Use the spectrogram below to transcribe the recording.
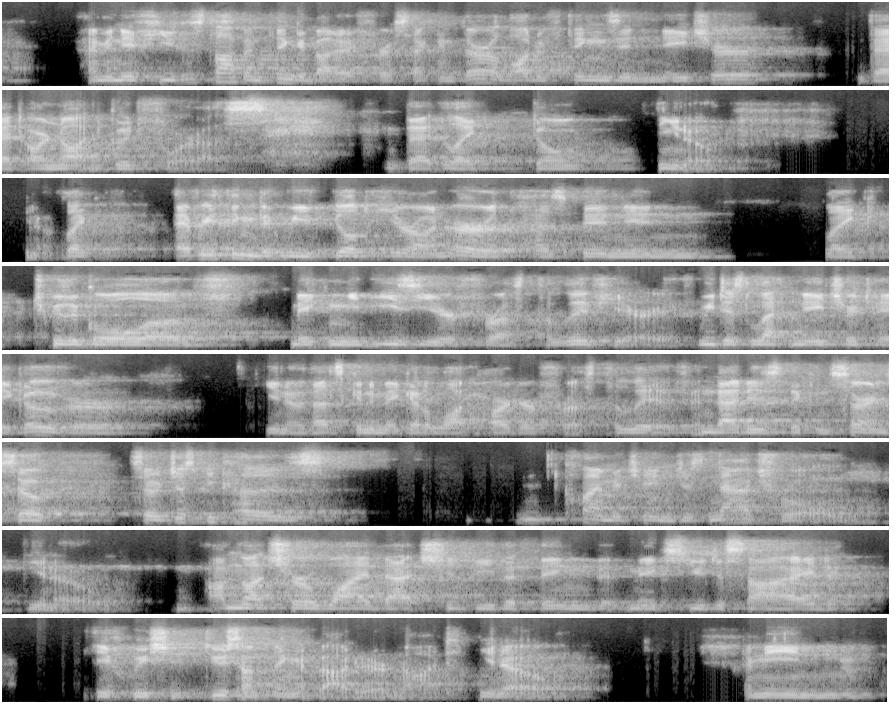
I mean, if you just stop and think about it for a second, there are a lot of things in nature that are not good for us, that like don't, you know, you know, like everything that we've built here on Earth has been in like to the goal of making it easier for us to live here. If we just let nature take over, you know, that's going to make it a lot harder for us to live, and that is the concern. So, so just because climate change is natural, you know, I'm not sure why that should be the thing that makes you decide if we should do something about it or not. You know, I mean,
